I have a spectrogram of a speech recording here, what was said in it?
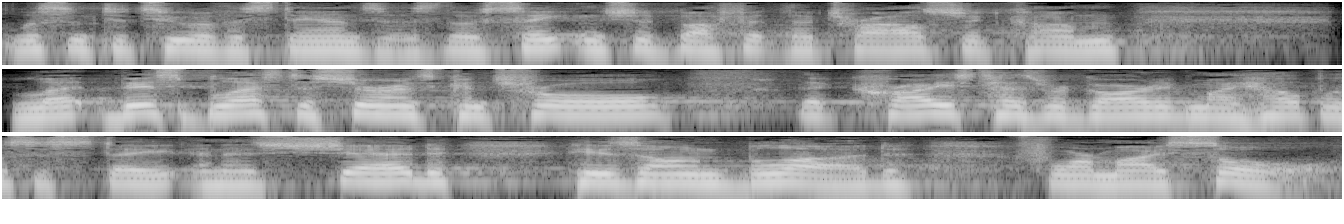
Listen to two of the stanzas. Though Satan should buffet, though trials should come, let this blessed assurance control that Christ has regarded my helpless estate and has shed his own blood for my soul.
